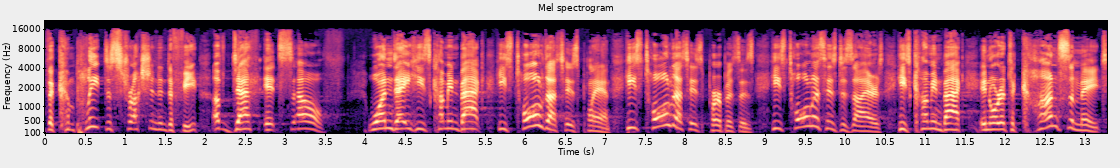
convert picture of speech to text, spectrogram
the complete destruction and defeat of death itself. One day he's coming back. He's told us his plan. He's told us his purposes. He's told us his desires. He's coming back in order to consummate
